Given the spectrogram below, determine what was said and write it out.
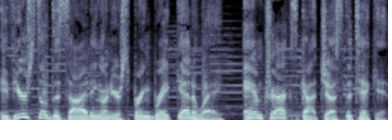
If you're still deciding on your spring break getaway, Amtrak's got just the ticket.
